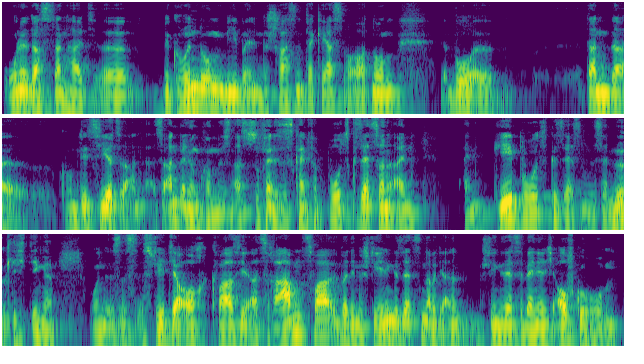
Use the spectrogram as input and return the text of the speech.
Ohne dass dann halt äh, Begründungen wie bei der Straßenverkehrsordnung, wo äh, dann da kompliziert als Anwendung kommen müssen. Also insofern ist es kein Verbotsgesetz, sondern ein ein Gebotsgesetz und es ermöglicht Dinge. Und es, ist, es steht ja auch quasi als Rahmen zwar über den bestehenden Gesetzen, aber die bestehenden Gesetze werden ja nicht aufgehoben,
